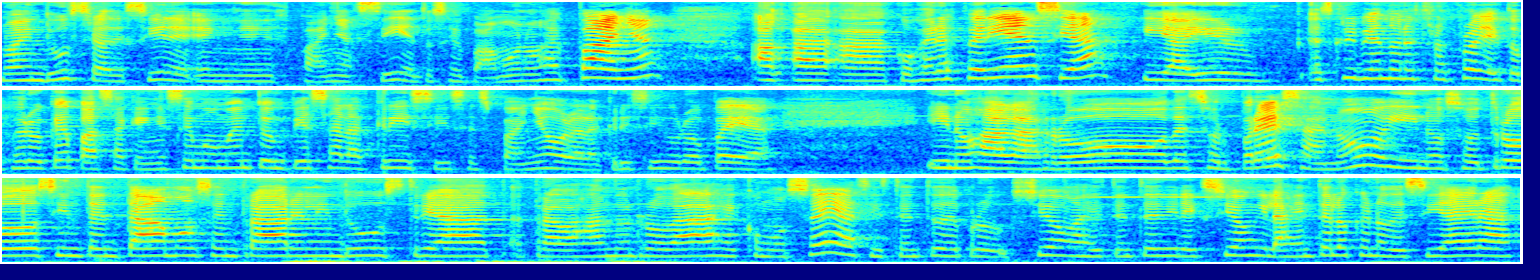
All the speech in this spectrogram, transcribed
no hay industria de cine, en, en España sí, entonces vámonos a España a, a- coger experiencia y a ir escribiendo nuestros proyectos. Pero ¿qué pasa? Que en ese momento empieza la crisis española, la crisis europea, y nos agarró de sorpresa, ¿no? Y nosotros intentamos entrar en la industria, trabajando en rodaje, como sea, asistente de producción, asistente de dirección, y la gente lo que nos decía era,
